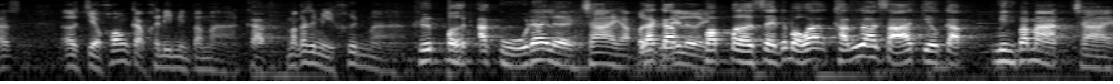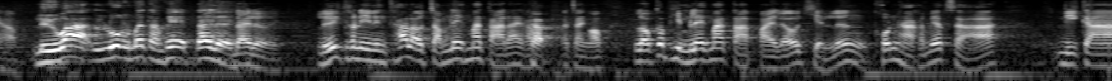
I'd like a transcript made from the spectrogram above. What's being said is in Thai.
เอ่อเกี่ยวข้องกับคดีหมิ่นประมาท ครับ มันก็จะมีขึ้นมา คือเปิดอากูได้เลยใช่ครับเปิดแล้วก็ได้เลย พอเปิดเสร็จจะบอกว่าคำพิพากษาเกี่ยวกับหมิ่นประมาท ใช่ครับ หรือว่าล่วงละเมิดทางเพศได้เลย ได้เลย หรืออีกกรณีหนึ่งถ้าเราจำเลขมาตราได้คครัรับบอาจารย์ครับ เราก็พิมพ์เลขมาตราไปแล้วก็เขียนเรื่องค้นหาคำพิพากษาฎีกา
